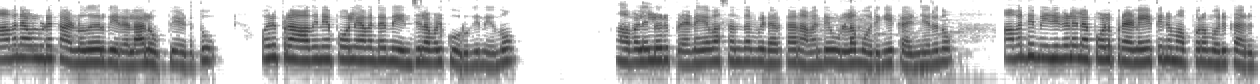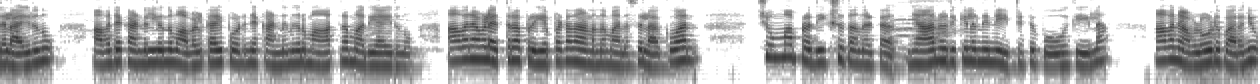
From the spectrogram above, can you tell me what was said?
അവൻ അവളുടെ കണ്ണുനീർ വിരലാൽ ഒപ്പിയെടുത്തു. ഒരു പ്രാവിനെ പോലെ അവന്റെ നെഞ്ചിൽ അവൾ കുറുകി നിന്നു. അവളിൽ ഒരു പ്രണയവസന്തം വിടർത്താൻ അവന്റെ ഉള്ളം ഒരുങ്ങിക്കഴിഞ്ഞിരുന്നു അവന്റെ മിഴികളിൽ അപ്പോൾ പ്രണയത്തിനും അപ്പുറം ഒരു കരുതലായിരുന്നു. അവന്റെ കണ്ണിൽ നിന്നും അവൾക്കായി പൊടിഞ്ഞ കണ്ണുനീർ മാത്രം മതിയായിരുന്നു. അവൻ അവൾ എത്ര പ്രിയപ്പെട്ടതാണെന്ന് മനസ്സിലാക്കുവാൻ ചുമ്മാ പ്രതീക്ഷ തന്നിട്ട് ഞാൻ ഒരിക്കലും നിന്നെ ഇട്ടിട്ട് പോവുകയില്ല. അവൻ അവളോട് പറഞ്ഞു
